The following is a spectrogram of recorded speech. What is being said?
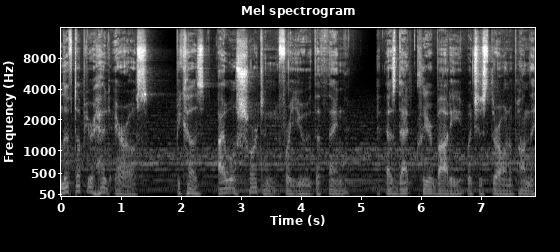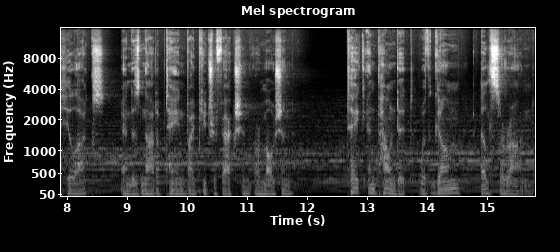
Lift up your head, Eros, because I will shorten for you the thing, as that clear body which is thrown upon the hillocks and is not obtained by putrefaction or motion. Take and pound it with gum elsaron,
